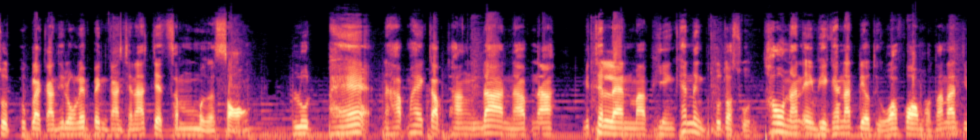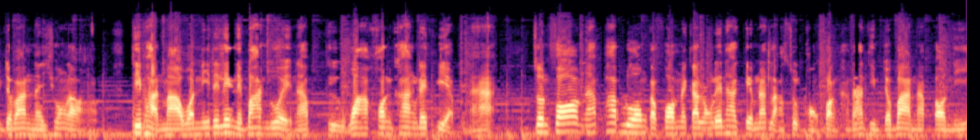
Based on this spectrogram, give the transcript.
สุดทุกรายการที่ลงเล่นเป็นการชนะ 7 เสมอ 2 หลุดแพ้นะครับให้กับทางด้านนะครับนะ มิเทลแลนด์มาเพียงแค่1ประตูต่อศูนย์เท่านั้นเองเพียงแค่นัดเดียวถือว่าฟอร์มของทางด้านทีมเจ้าบ้านในช่วงหลังที่ผ่านมาวันนี้ได้เล่นในบ้านด้วยนะครับถือว่าค่อนข้างได้เปรียบนะฮะส่วนฟอร์มนะครับภาพรวมกับฟอร์มในการลงเล่น 5 เกมนัดหลังสุดของฝั่งทางด้านทีมเจ้าบ้านนะครับตอนนี้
